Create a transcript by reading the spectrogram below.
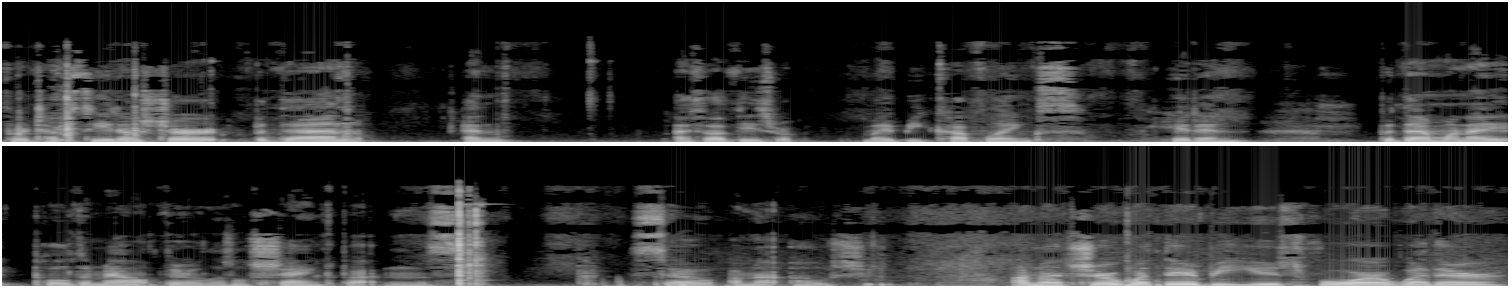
for a tuxedo shirt, but then, and I thought these were might be cufflinks hidden, but then when I pulled them out, they're little shank buttons. So I'm not, oh shoot. I'm not sure what they'd be used for, whether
